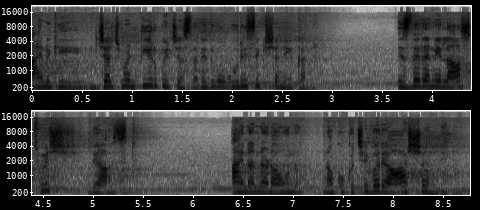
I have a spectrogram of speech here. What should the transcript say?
ఆయనకి జడ్జ్మెంట్ తీర్పు ఇచ్చేస్తారు. ఇదిగో ఉరి శిక్ష నీకని. Is there any last wish the asked ఆయన అన్నాడు అవును. నాకు ఒక చివరి ఆశ ఉంది.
